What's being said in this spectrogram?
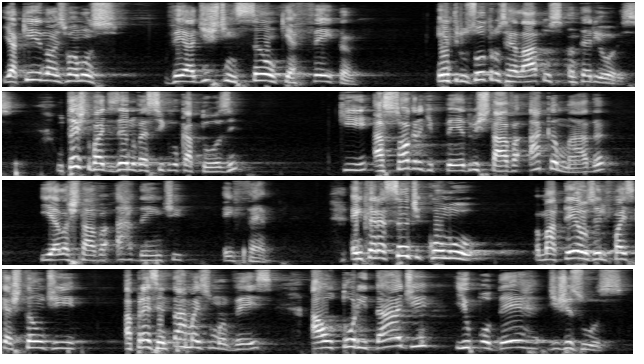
E aqui nós vamos ver a distinção que é feita entre os outros relatos anteriores. O texto vai dizer no versículo 14 que a sogra de Pedro estava acamada e ela estava ardente em febre. É interessante como Mateus ele faz questão de apresentar mais uma vez a autoridade e o poder de Jesus.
